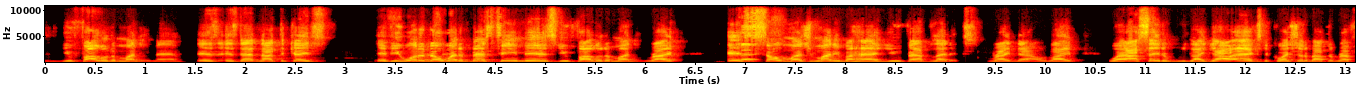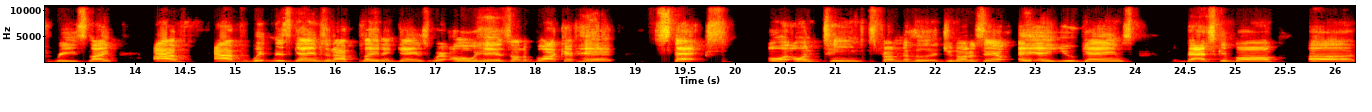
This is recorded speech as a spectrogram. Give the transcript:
you follow the money, man. Is is that not the case? If you want to know where the best team is, you follow the money, right? It's so much money behind youth athletics right now. Like where I say the like y'all asked the question about the referees. Like I've I've witnessed games and I've played in games where old heads on the block have had stacks on on teams from the hood. You know what I'm saying? AAU games, basketball, uh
